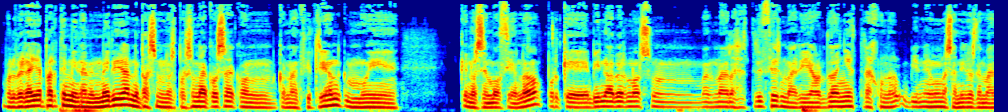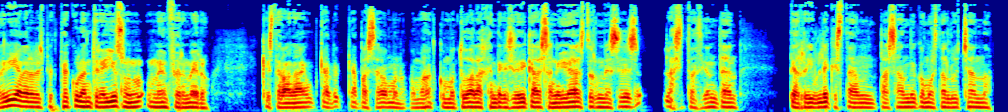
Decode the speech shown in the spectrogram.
Volverá y aparte, mira, en Mérida me pasó, nos pasó una cosa con, con anfitrión muy que nos emocionó porque vino a vernos una de las actrices, María Ordóñez, trajo vienen unos amigos de Madrid a ver el espectáculo, entre ellos un, enfermero que estaba que, ha pasado, bueno, como, como toda la gente que se dedica a la sanidad estos meses, la situación tan terrible que están pasando y cómo están luchando.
